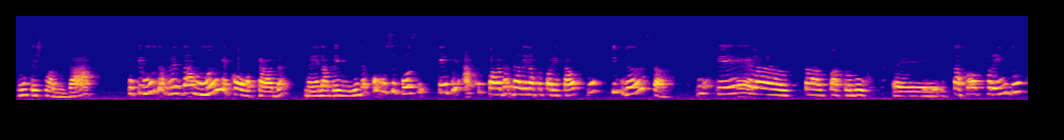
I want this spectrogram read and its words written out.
contextualizar, porque muitas vezes a mãe é colocada né, na berlinda como se fosse sempre a culpada da alienação parental por vingança, porque ela está passando, é, está sofrendo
